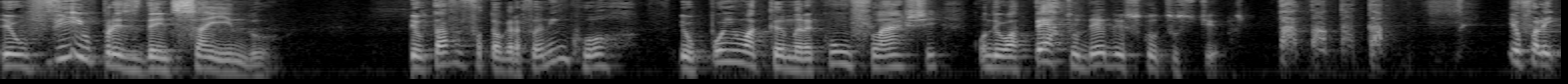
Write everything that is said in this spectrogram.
eu vi o presidente saindo. Eu estava fotografando em cor. Eu ponho uma câmera com flash, quando eu aperto o dedo, eu escuto os tiros. Tá, tá, tá, tá. Eu falei,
